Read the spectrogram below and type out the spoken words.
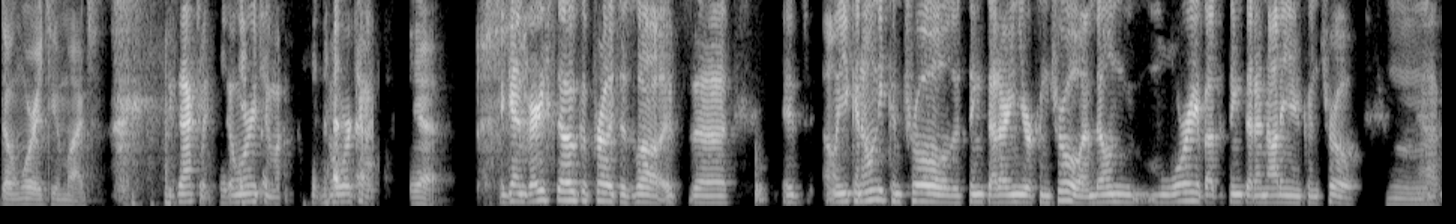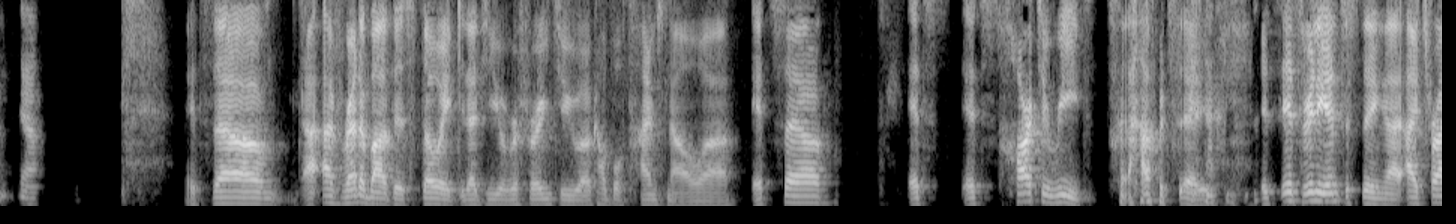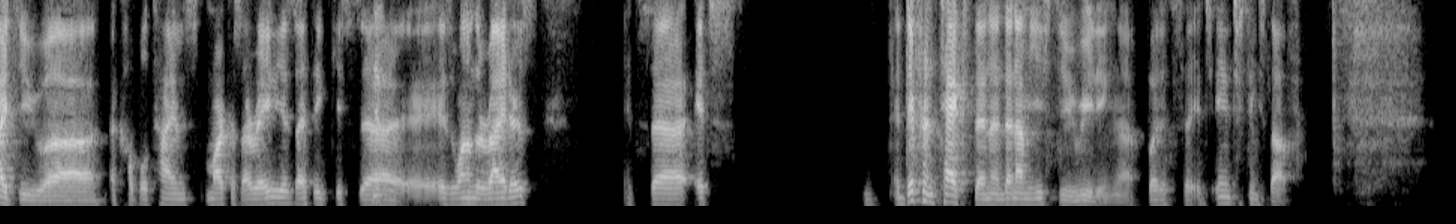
don't worry too much. exactly. Don't worry too much. It'll work out. Yeah. Again, very stoic approach as well. It's uh, it's oh, you can only control the things that are in your control, and don't worry about the things that are not in your control. Mm. Uh, yeah. It's um, I- have read about this stoic that you're referring to a couple of times now. Uh, it's uh, it's it's hard to read i would say. It's it's really interesting. I, I tried to uh, a couple times. Marcus aurelius i think is uh, yeah. is one of the writers. It's uh it's a different text than than i'm used to reading uh, but it's it's interesting stuff.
